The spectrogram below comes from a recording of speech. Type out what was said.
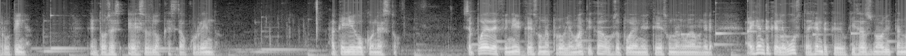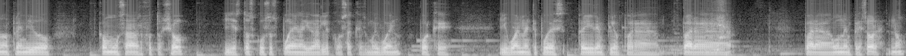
rutina. Entonces eso es lo que está ocurriendo. ¿A qué llego con esto? Se puede definir que es una problemática o se puede definir que es una nueva manera. Hay gente que le gusta, hay gente que quizás no ahorita no ha aprendido cómo usar Photoshop y estos cursos pueden ayudarle, cosa que es muy bueno porque Igualmente puedes pedir empleo para, para, para una impresora, ¿no?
